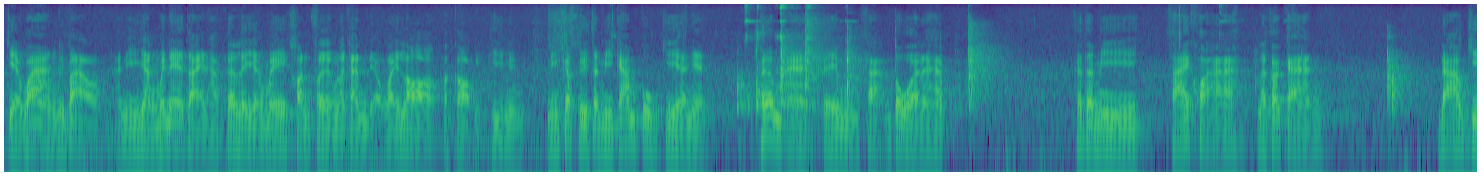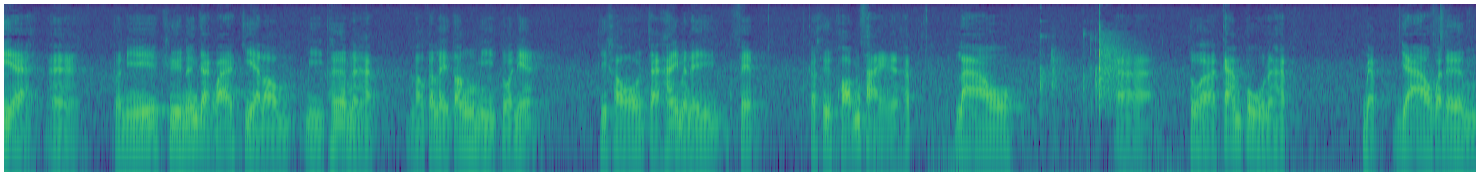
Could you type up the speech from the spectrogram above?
เกียร์ว่างหรือเปล่า อันนี้ยังไม่แน่ใจนะครับ ก็เลยยังไม่คอนเฟิร์มละกัน เดี๋ยวไว้รอประกอบอีกทีหนึ่งนนี่ก็คือจะมีก้ามปูเกียร์เนี่ยเพิ่มมาเป็น 3 ตัวนะครับ ก็จะมีซ้ายขวาแล้วก็กลางดาวเกียร์อ่าตัวนี้คือเนื่องจากว่าเกียร์เรามีเพิ่มนะครับ เราก็เลยต้องมีตัวเนี้ยที่เขาจะให้มาในเซตก็คือพร้อมใส่นะครับราวอ่าตัวก้ามปูนะครับ แบบยาวกว่าเดิม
